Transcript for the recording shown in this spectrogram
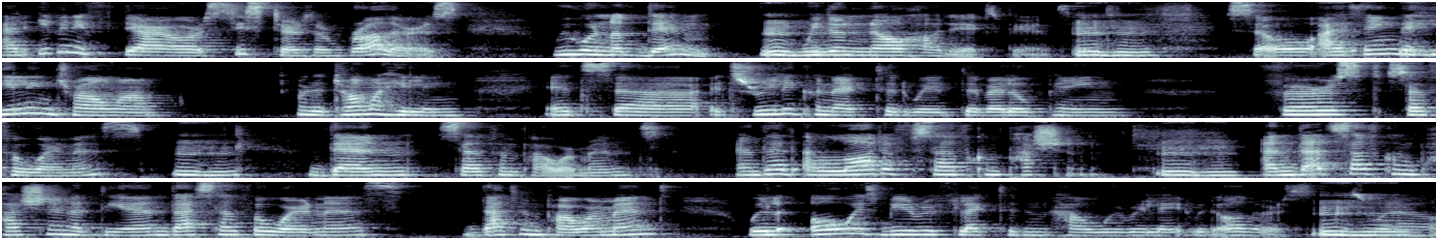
And even if they are our sisters or brothers, we were not them. We mm-hmm. don't know how they experience it. So I think the healing trauma or the trauma healing it's uh, it's really connected with developing first self-awareness then self-empowerment and then a lot of self-compassion. And that self-compassion at the end that self-awareness that empowerment will always be reflected in how we relate with others as well.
